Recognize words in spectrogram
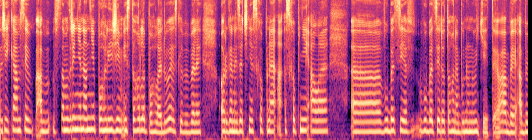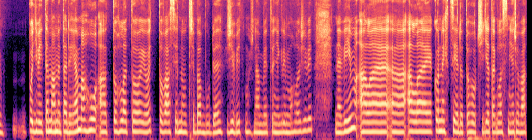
říkám si, a samozřejmě na ně pohlížím i z tohohle pohledu, jestli by byli organizačně schopné, schopní, ale uh, vůbec, je, vůbec je do toho nebudu nutit, jo, aby, aby podívejte, máme tady Yamahu a tohle to, jo, to vás jednou třeba bude živit, možná by to někdy mohlo živit, nevím, ale, uh, ale jako nechci je do toho určitě takhle směřovat.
